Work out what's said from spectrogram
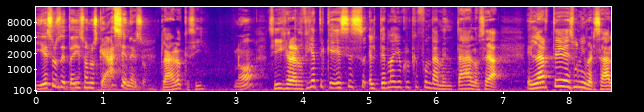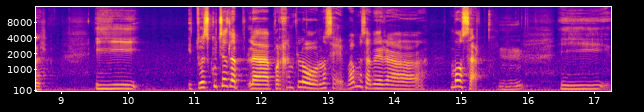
Y esos detalles son los que hacen eso. Claro que sí. ¿No? Sí, Gerardo, fíjate que ese es el tema yo creo que fundamental, o sea, el arte es universal y, y tú escuchas la, por ejemplo, no sé, vamos a ver a Mozart. Y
